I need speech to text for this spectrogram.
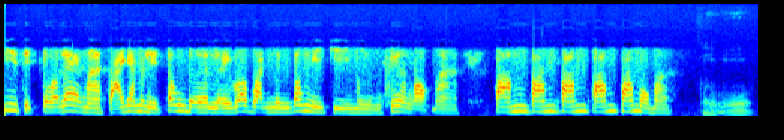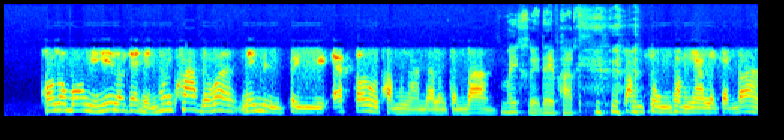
ยี่สิบตัวแรกมาสายการผลิตต้องเดินเลยว่าวันหนึ่งต้องมีกี่หมื่นเครื่องออกมาปั๊มปั๊มปั๊มปั๊มปั๊มออกมาโอ้โห พอเรามองอย่างนี้เราจะเห็นทั้งภาพเลยว่าในหนึ่งปี Apple ทำงานอะไรกันบ้าง ไม่เคยได้พักซัมซุงทำงานอะไรกันบ้าง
